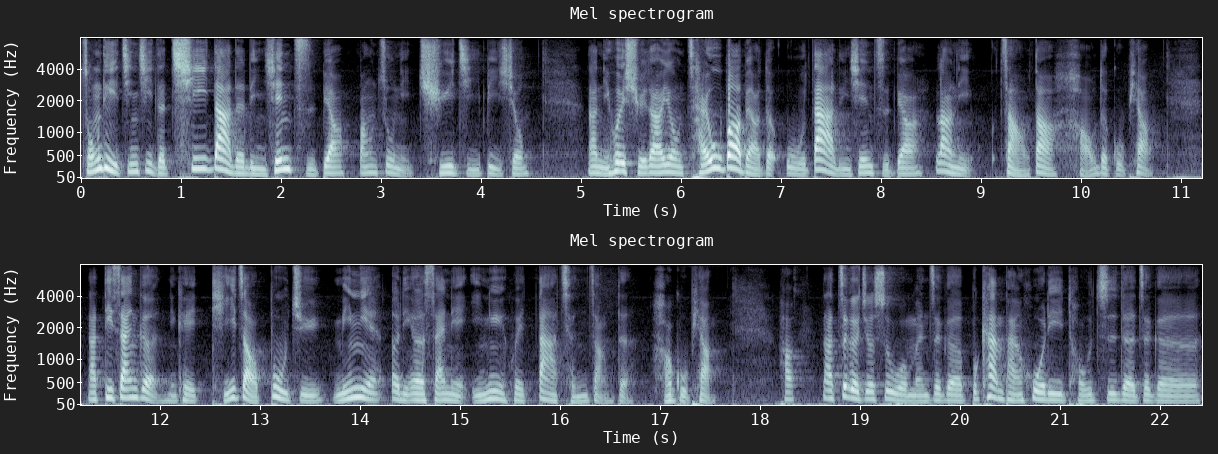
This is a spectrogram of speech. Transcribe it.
总体经济的七大的领先指标帮助你趋吉避凶。那你会学到用财务报表的五大领先指标，让你找到好的股票。那第三个，你可以提早布局明年二零二三年营运会大成长的好股票。好，那这个就是我们这个不看盘获利投资的这个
